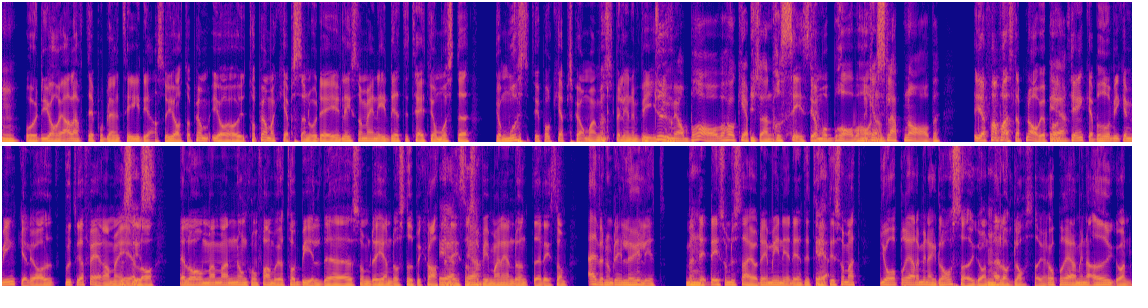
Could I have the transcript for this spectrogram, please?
Mm. Och jag har ju aldrig haft det problemet tidigare, så jag tar på, jag tar på mig kepsen och det är liksom en identitet. Jag måste, jag måste typ ha keps på mig om jag spela in en video. Du mår bra av att ha kepsen. Precis, jag mår bra av att ha Du kan den. slappna av. Jag framförallt slappna av. Jag får Ja. tänka på hur, vilken vinkel jag fotograferar mig i. Precis. Eller, eller om man, man, någon kommer fram och jag tar bild eh, som det händer stup i kvarten, Ja, liksom, ja. så vill man ändå inte, liksom, även om det är löjligt. Men Mm. det, det är som du säger, det är min identitet. Ja. Det är som att jag opererade mina glasögon, Mm. eller glasögon, jag opererade mina ögon,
